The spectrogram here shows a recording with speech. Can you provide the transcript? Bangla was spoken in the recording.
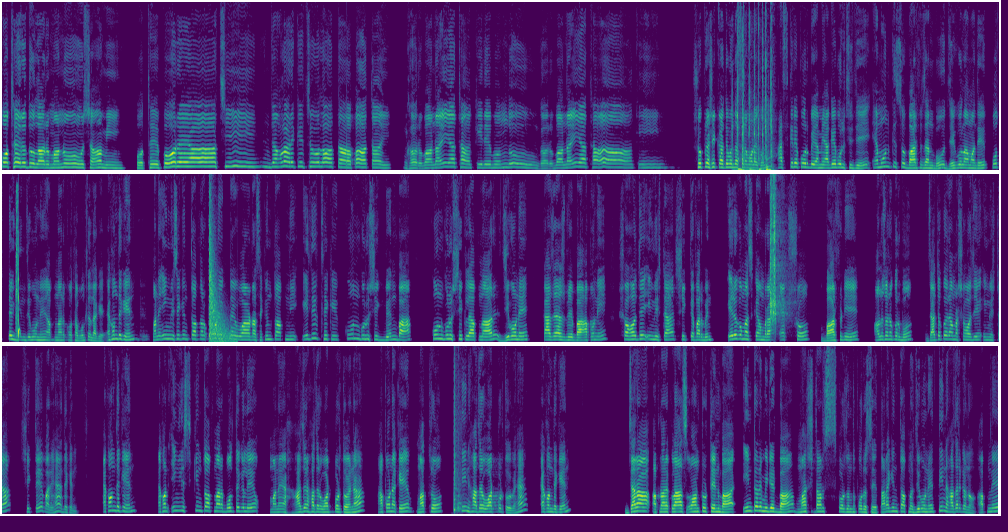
পথের দোলার মানুষ আমি। পথে পড়ে আছি জঙ্গলার কিছু লতা পাতাই। ঘর বানাইয়া থাকি রে বন্ধু, ঘর বানাইয়া থাকি। সুপ্রিয় শিক্ষার্থী বন্ধু, আসসালামু আলাইকুম। আজকের পর্বে আমি আগে বলেছি যে, এমন কিছু বার্ফ জানব যেগুলো আমাদের প্রত্যেক দিন জীবনে আপনার কথা বলতে লাগে। এখন দেখেন মানে ইংলিশে কিন্তু আপনার অনেকটাই ওয়ার্ড আছে, কিন্তু আপনি এদের থেকে কোনগুলো শিখবেন বা কোনগুলো শিখলে আপনার জীবনে কাজে আসবে বা আপনি সহজে ইংলিশটা শিখতে পারবেন? এরকম আজকে আমরা একশো বার্ফ নিয়ে আলোচনা করব, যাতে করে আমরা সহজে ইংলিশটা শিখতে পারি। হ্যাঁ দেখেন। এখন দেখেন, এখন ইংলিশ কিন্তু আপনার বলতে গেলে মানে হাজার হাজার ওয়ার্ড পড়তে হয় না। আপনাকে মাত্র তিন হাজার ওয়ার্ড পড়তে হবে। হ্যাঁ এখন দেখেন যারা আপনার ক্লাস ওয়ান টু টেন বা ইন্টারমিডিয়েট বা মাস্টার্স পর্যন্ত পড়েছে, তারা কিন্তু আপনার জীবনে তিন হাজার কেন? আপনি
